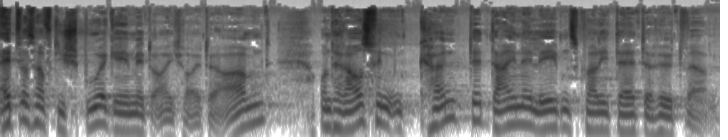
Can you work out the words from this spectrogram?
etwas auf die Spur gehen mit euch heute Abend und herausfinden, könnte deine Lebensqualität erhöht werden?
